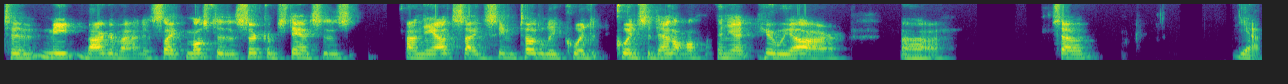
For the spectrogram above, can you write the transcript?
to meet Bhagavan, it's like most of the circumstances on the outside seem totally co- coincidental, and yet here we are. Uh, so, Yeah.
